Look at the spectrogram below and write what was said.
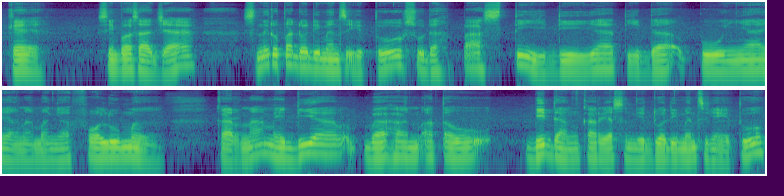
Oke, simpel saja Seni rupa dua dimensi itu sudah pasti dia tidak punya yang namanya volume karena media bahan atau bidang karya seni dua dimensinya itu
